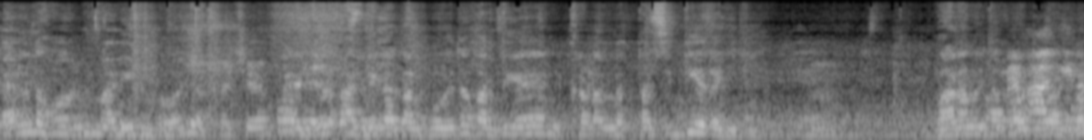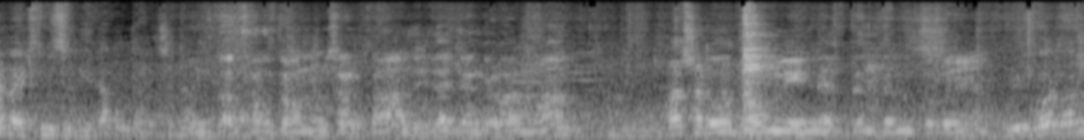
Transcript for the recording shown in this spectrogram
ਪਹਿਲਾਂ ਤਾਂ ਹੋਰ ਵੀ ਮਾੜੀ ਸੀ ਬਹੁਤ। ਅੱਛਾ। ਭੈਣ ਜੋ ਦਾ ਗਲਪ ਹੋਵੇ ਤਾਂ ਕਰਦੀ ਹੈ ਖੜਾ ਲੱਤਾਂ ਸਿੱਧੀਆਂ ਰਹੀ ਜੀ 12 ਵਜੇ ਤੱਕ ਪਹੁੰਚ ਬੈਠ ਨਹੀਂ ਸਕੀਦਾ ਹੁਣ ਤਾਂ ਥਾਂ ਨੂੰ ਸਰਕਾਰ ਅਸੀਂ ਤਾਂ ਜੰਗਲਾ ਮਾਂ ਦੋ ਦੋ ਮਹੀਨੇ ਤਿੰਨ ਤਿੰਨ ਤੁਰੇ ਹੋਰ ਹੋਰ।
